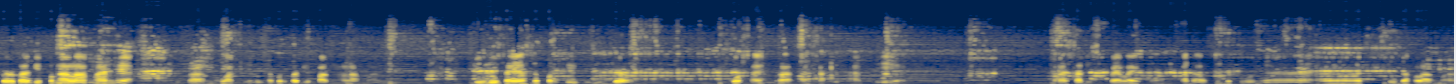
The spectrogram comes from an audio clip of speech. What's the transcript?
berbagi pengalaman ya. Bukan mewakili saya berbagi pengalaman. Dulu saya seperti itu juga. Kok saya merasa sakit hati ya? Merasa disepelekan. Padahal sebetulnya eh, sudah lama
